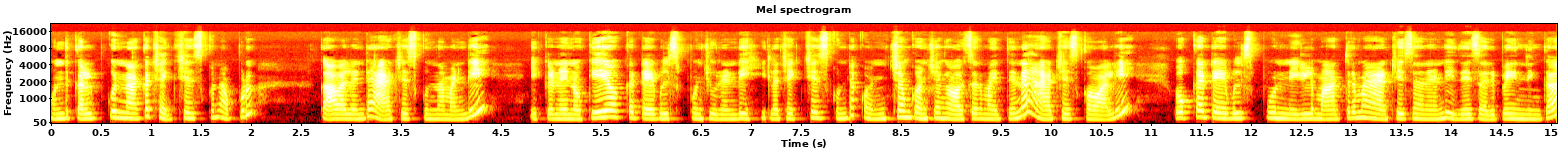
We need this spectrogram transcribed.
ముందు కలుపుకున్నాక చెక్ చేసుకుని అప్పుడు కావాలంటే యాడ్ చేసుకుందామండి. ఇక్కడ నేను ఒకే ఒక్క టేబుల్ స్పూన్ చూడండి ఇట్లా చెక్ చేసుకుంటే కొంచెం కొంచెంగా అవసరమైతేనే యాడ్ చేసుకోవాలి. ఒక్క టేబుల్ స్పూన్ నీళ్ళు మాత్రమే యాడ్ చేశానండి. ఇదే సరిపోయింది ఇంకా.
